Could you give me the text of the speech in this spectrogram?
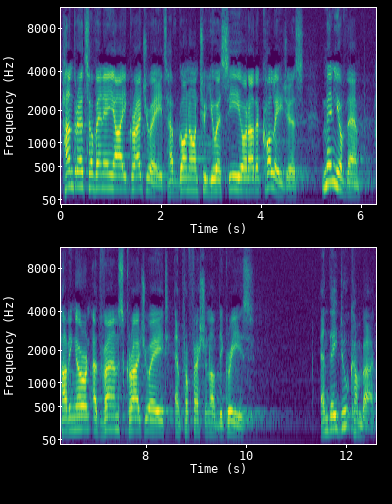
hundreds of NAI graduates have gone on to USC or other colleges, many of them having earned advanced graduate and professional degrees. And they do come back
